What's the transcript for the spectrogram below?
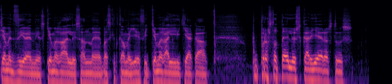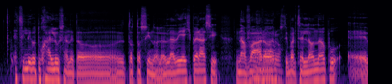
και με τις δύο έννοιες. Και μεγάλοι, σαν με μπασκετικά μεγέθη και μεγάλη ηλικιακά. Που προς το τέλος της καριέρας τους έτσι λίγο του χαλούσανε το, το, το σύνολο. Δηλαδή έχει περάσει Ναβάρο, Ναβάρο. στην Παρσελώνα που ε,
